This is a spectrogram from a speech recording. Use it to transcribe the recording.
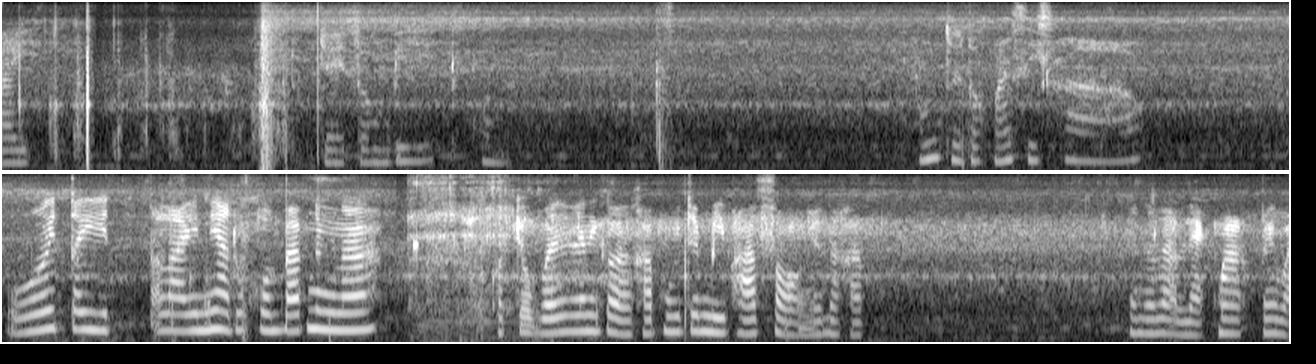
ใจตกใจซอมบี้ทุกคนน้ำถือดอกไม้สีขาว โอ้ยติดอะไรเนี่ย ทุกคนแป๊บหนึ่งนะขอจบไว้แค่นี้ก่อนครับมันจะมีพาร์ทสองเนี่ยนะครับแค่นั้นแหละแหลกมากไม่ไหว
